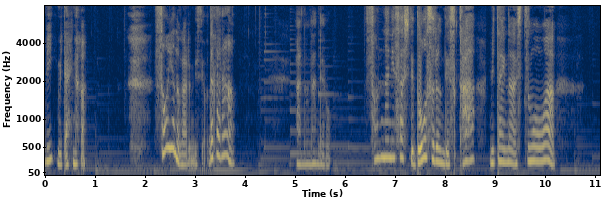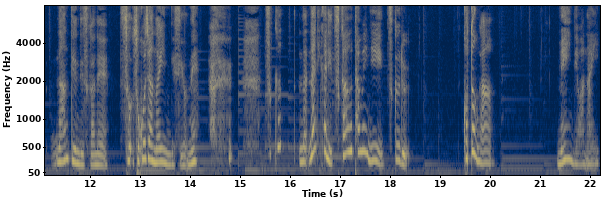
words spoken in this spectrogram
びみたいな そういうのがあるんですよ。だから、あの、なんだろう。そんなに刺してどうするんですかみたいな質問は、なんて言うんですかね。そ、そこじゃないんですよね。作っ、な、何かに使うために作ることがメインではない。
